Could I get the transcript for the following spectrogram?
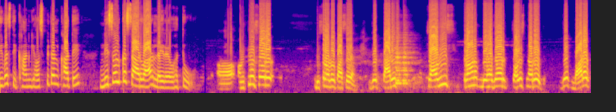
દિવસથી ખાનગી હોસ્પિટલ ખાતે નિઃશુલ્ક સારવાર લઈ રહ્યું હતું. અંકલેશ્વર બિસ્રા રોડ પાસે જે તારીખ ચોવીસ ત્રણ બે હજાર ચોવીસ ના રોજ જે બાળક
